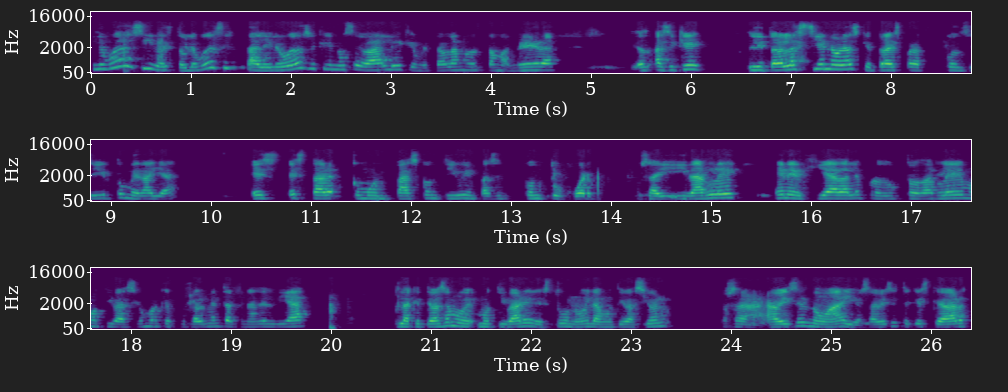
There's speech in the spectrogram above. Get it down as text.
le voy a decir esto, y le voy a decir tal, y le voy a decir que no se vale, que me está hablando de esta manera. Así que, literal, las 100 horas que traes para conseguir tu medalla es estar como en paz contigo y en paz con tu cuerpo. O sea, y darle energía, darle producto, darle motivación, porque pues realmente al final del día, la que te vas a mo- motivar eres tú, ¿no? Y la motivación, o sea, a veces no hay, o sea, a veces te quieres quedar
